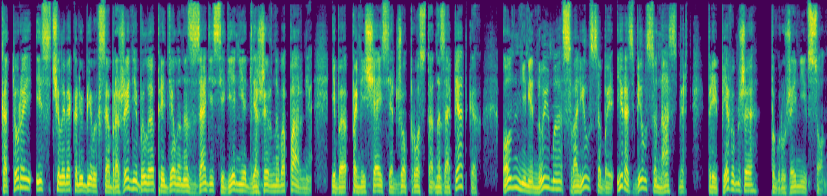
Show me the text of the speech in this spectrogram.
которой из человеколюбивых соображений было приделано сзади сиденье для жирного парня, ибо, помещаясь Джо просто на запятках, он неминуемо свалился бы и разбился насмерть при первом же погружении в сон.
